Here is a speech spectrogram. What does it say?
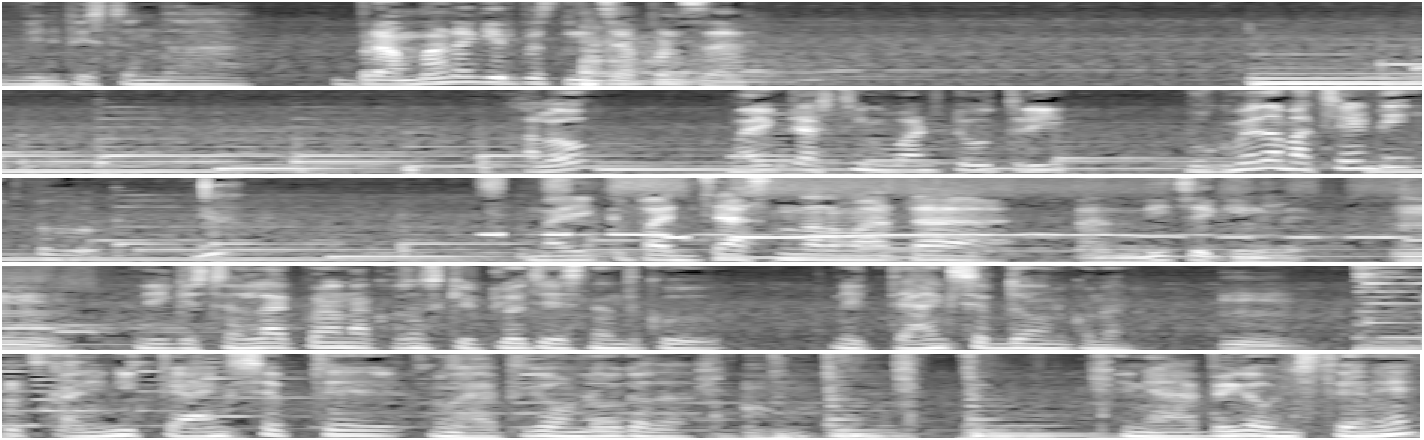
వినిపిస్తుందా? బ్రహ్మాండంగా ఇరిపిస్తుంది చెప్పండి సార్. Hello mike testing one two three. Book మీద మర్చేయండి మైక్ పనిచేస్తుంది అనమాట అన్ని చెకింగ్లే ఉమ్, నీకు ఇష్టం లేకపోయినా నా కోసం స్కిట్లో చేసినందుకు నీకు థ్యాంక్స్ చెప్దాం అనుకున్నాను. కానీ నీకు థ్యాంక్స్ చెప్తే నువ్వు హ్యాపీగా ఉండవు కదా. నేను హ్యాపీగా ఉంచితేనే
